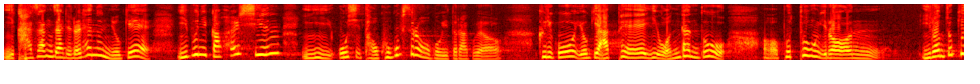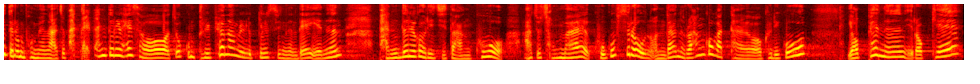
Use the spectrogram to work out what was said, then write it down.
이 가장자리를 해놓은 요게 입으니까 훨씬 이 옷이 더 고급스러워 보이더라고요. 그리고 여기 앞에 이 원단도 어, 보통 이런 이런 조끼들은 보면 아주 반들반들해서 조금 불편함을 느낄 수 있는데 얘는 반들거리지도 않고 아주 정말 고급스러운 원단으로 한 것 같아요. 그리고 옆에는 이렇게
